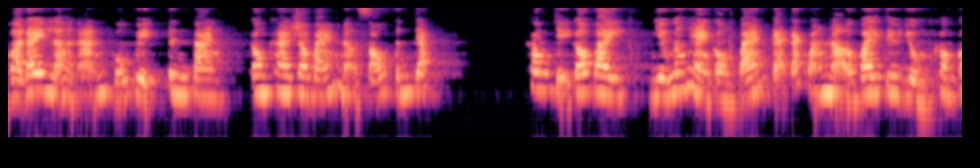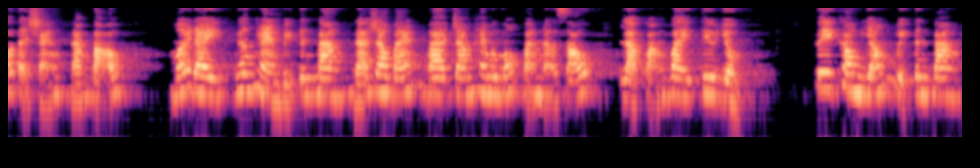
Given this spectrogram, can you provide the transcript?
Và đây là hình ảnh của việc tinh bang công khai rao bán nợ xấu tính chấp. Không chỉ có vay, nhiều ngân hàng còn bán cả các khoản nợ vay tiêu dùng không có tài sản đảm bảo. Mới đây, ngân hàng Vietinbank đã rao bán 321 khoản nợ xấu là khoản vay tiêu dùng. Tuy không giống Vietinbank,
